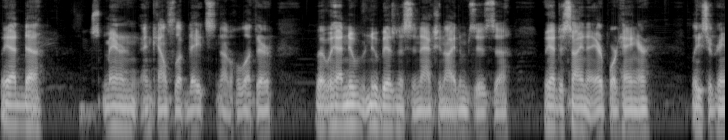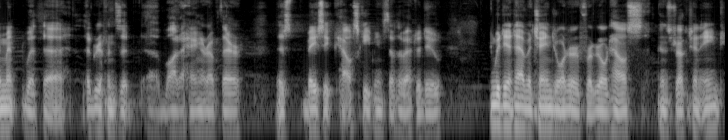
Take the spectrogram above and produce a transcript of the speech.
we had uh, mayor and, and council updates. Not a whole lot there, but we had new new business and action items. Is uh, we had to sign an airport hangar lease agreement with uh, the Griffins that uh, bought a hangar up there. This basic housekeeping stuff that we have to do. We did have a change order for Groathouse Construction Inc.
